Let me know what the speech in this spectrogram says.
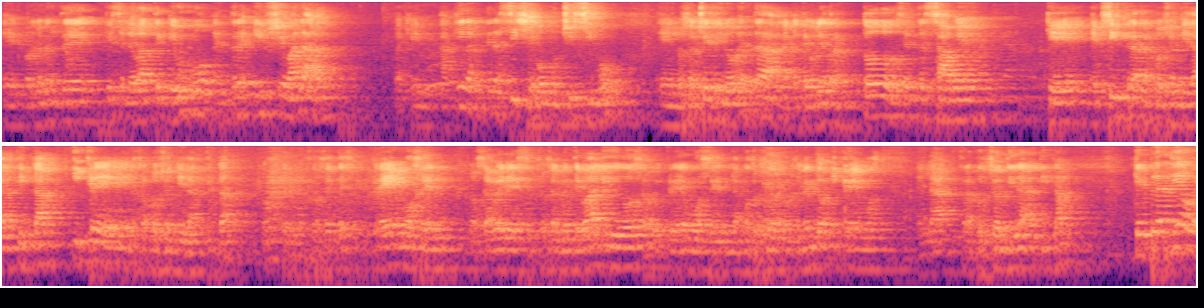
eh, probablemente que es el debate que hubo entre Yves Ballard, aquí, aquí en Argentina sí llegó muchísimo, en los 80 y 90 la categoría todo docente sabe que existe la transposición didáctica y cree en la transposición didáctica. Que los docentes creemos en los saberes socialmente válidos, creemos en la construcción del conocimiento y creemos en la transposición didáctica, que planteaba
